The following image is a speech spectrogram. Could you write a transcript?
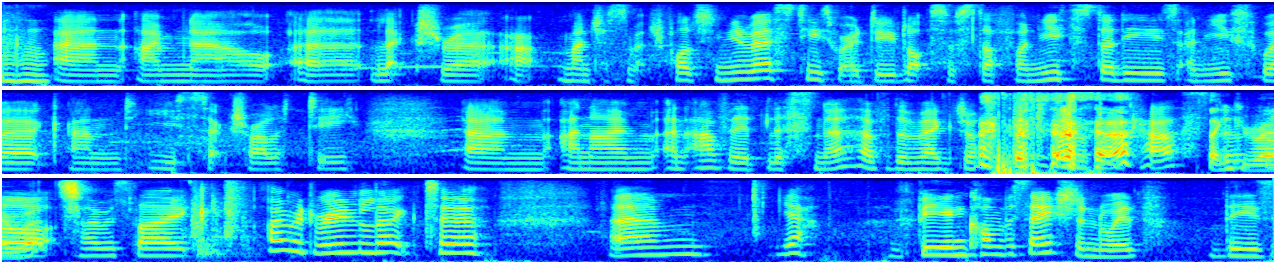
and I'm now a lecturer at Manchester Metropolitan Universities where I do lots of stuff on youth studies and youth work and youth sexuality. Um, and I'm an avid listener of the Meg Johnson podcast. Thank you very much. I was like, I would really like to, um, yeah, be in conversation with these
